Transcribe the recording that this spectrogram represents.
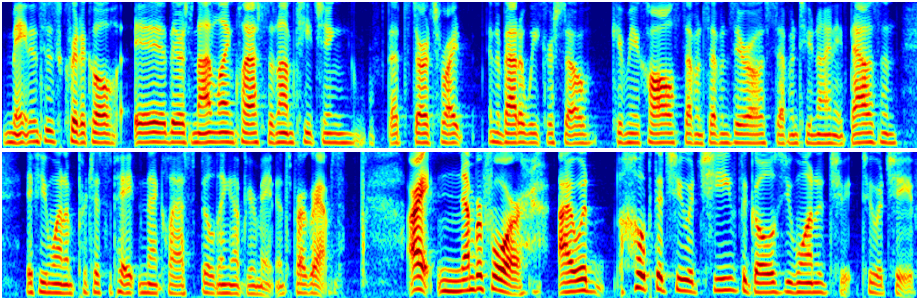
maintenance is critical. Uh, there's an online class that I'm teaching that starts right in about a week or so. Give me a call, 770 729 8000, if you want to participate in that class, building up your maintenance programs. All right, number four, I would hope that you achieve the goals you wanted to achieve.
